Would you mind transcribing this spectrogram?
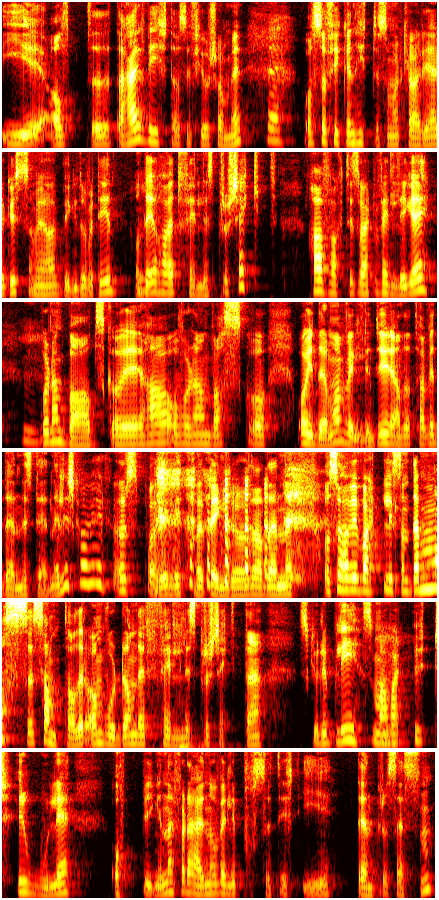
i alt dette her. Vi gifta oss i fjor sommer. Ja. Og så fikk vi en hytte som var klar i august, som vi har bygd over tid. Og det å ha et felles prosjekt har faktisk vært veldig gøy. Hvordan bad skal vi ha, og hvordan vask, og Oi, den var veldig dyr, ja, da tar vi den isteden. Eller skal vi spare litt mer penger og ta den? Og så har vi vært liksom Det er masse samtaler om hvordan det felles prosjektet skulle bli, som har vært utrolig oppbyggende, for det er jo noe veldig positivt i den prosessen.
